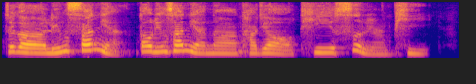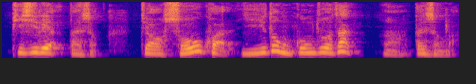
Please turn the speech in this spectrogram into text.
这个零三年到零三年呢，它叫 T 四零 P P 系列诞生，叫首款移动工作站啊诞生了。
